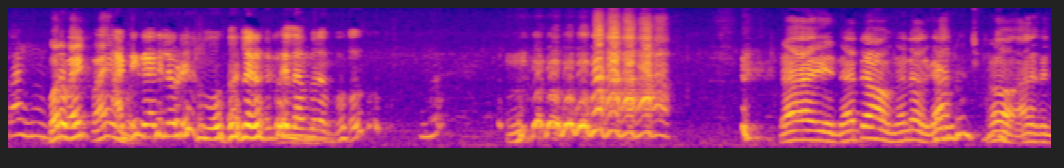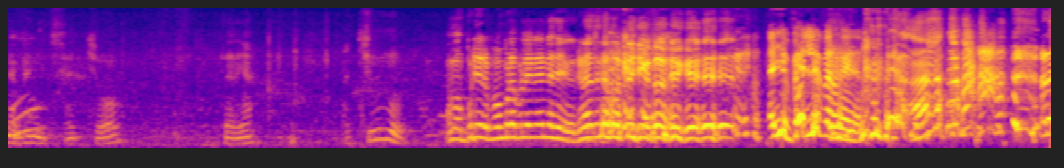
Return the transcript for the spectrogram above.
பாருங்க. போற வெயிட் பாய் அடிக்கிற அடியிலோட போகல நடக்கிற நம்புற போ. ரைட் நட்டம் நல்லா இருக்கா ஓ அது அச்சோ. சரியா? அச்சோ. நம்ம இப்படி ஒரு பொம்பளை பிள்ளை என்ன செய்வோம்? கிணத்துல போட்டு ஐயோ பெல்ல பாருங்க அட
